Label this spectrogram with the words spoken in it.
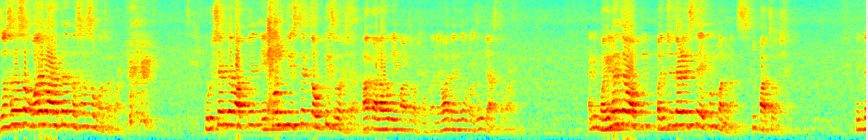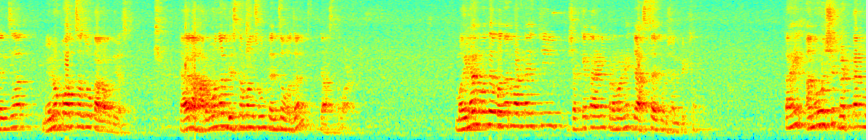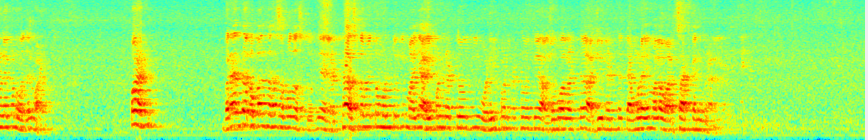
जसं जसं वय वाढतं तसं तसं वजन वाढतं पुरुषांच्या बाबतीत एकोणतीस ते चौतीस वर्ष हा कालावधी पाच वर्षाचा जेव्हा त्यांचं वजन जास्त वाढतं. आणि महिलांच्या बाबतीत पंचेचाळीस ते एकोणपन्नास ही पाच वर्ष. हे त्यांचं मेनोपॉजचा जो कालावधी असतो त्यावेळेला हार्मोनल डिस्टर्बन्स होऊन त्यांचं वजन जास्त वाढतं. महिलांमध्ये वजन वाढण्याची शक्यता आणि प्रमाण हे जास्त आहे पुरुषांपेक्षा. काही अनुवंशिक घटकांमुळे पण वजन वाढतं. पण बऱ्याचदा लोकांचा हा समज असतो की लठ्ठ असलं तो म्हणतो की माझी आई पण लठ्ठ होती वडील पण लठ्ठ होते आजोबा लठ्ठ आजी लठ्ठ त्यामुळे हे मला वारसा हक्काने मिळाला.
